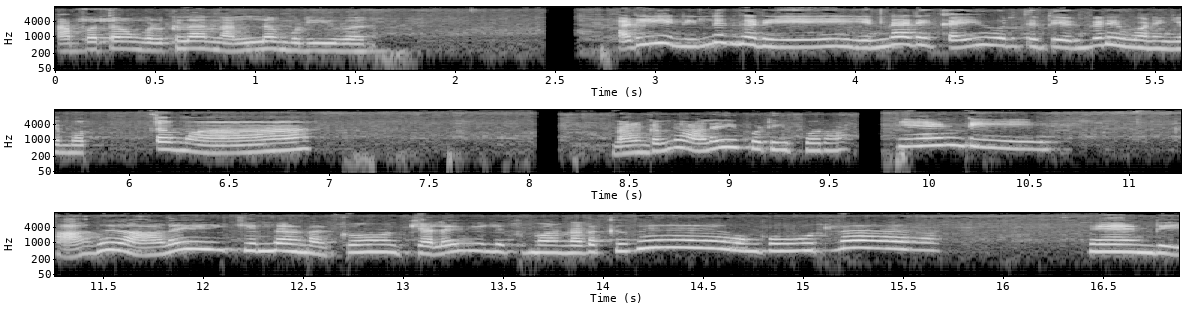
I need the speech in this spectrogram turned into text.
அப்பதான் உங்களுக்குலாம் நல்ல முடிவு வரும். அடி நில்லுங்கடி. என்னடி கை ஒருத்திட்டு எங்கடி போனீங்க மொத்தமா? நாங்கெல்லாம் அலைய போட்டிக்கு போறோம். அது அலைக்கு என்ன நடக்கும்? கிளவிகளுக்குமா நடக்குது? உங்கள் ஊரில்? ஏண்டி?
